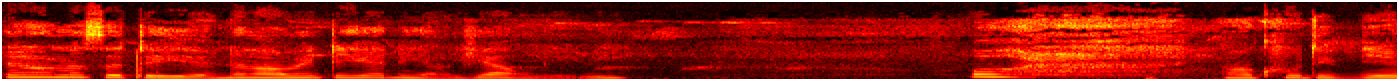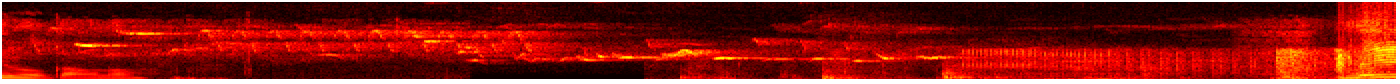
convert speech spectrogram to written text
2021ရဲ့နှာမင်းတရက်နှစ်ယောက်ရောက်နေပြီ။အိုးငါခုဒီပြင်းလို့ကောင်းတော့မေ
